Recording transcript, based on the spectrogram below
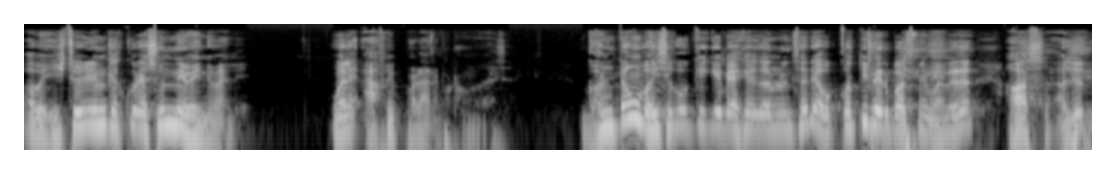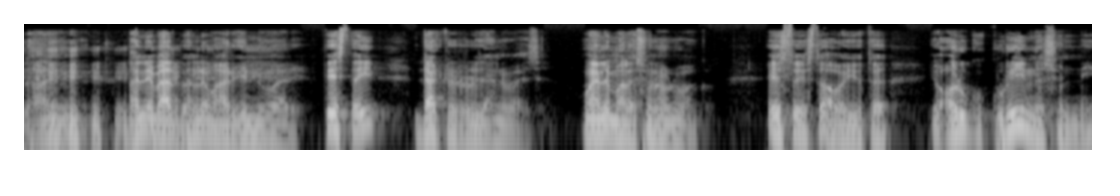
अब हिस्टोरियनका कुरा सुन्ने होइन उहाँले। उहाँले आफै पढाएर पठाउनु भएछ घन्टौँ भइसक्यो के के व्याख्या गर्नुहुन्छ अरे अब कति बेर बस्ने भनेर हस् हजुर धन्यवाद भनेर उहाँहरू हिँड्नुभयो अरे। त्यस्तै डाक्टरहरू जानुभएछ उहाँले मलाई सुनाउनु भएको। यस्तो यस्तो अब यो त यो अरूको कुरै नसुन्ने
